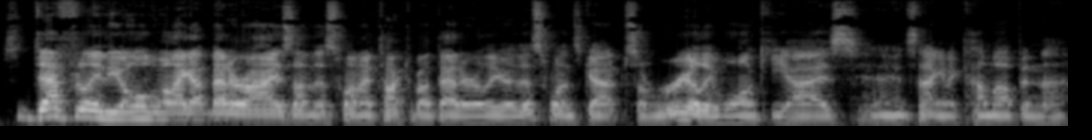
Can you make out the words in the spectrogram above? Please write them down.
It's definitely the old one. I got better eyes on this one. I talked about that earlier. This one's got some really wonky eyes. It's not going to come up in the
